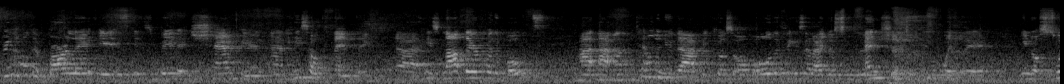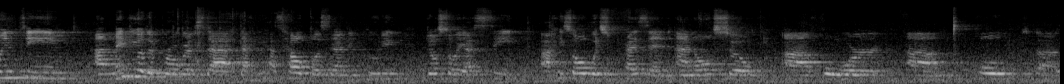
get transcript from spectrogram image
Freeholder Bartlett is, is been a champion, and he's authentic. Uh, he's not there for the votes. I, am telling you that because of all the things that I just mentioned to you with the, you know, swim team, and many other programs that, that he has helped us in, including Yo Soy Uh, he's always present, and also uh, for um, whole uh,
